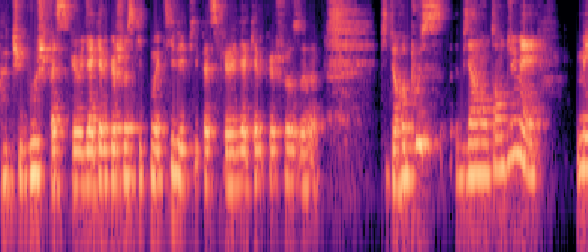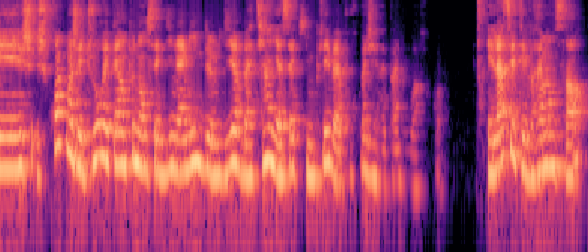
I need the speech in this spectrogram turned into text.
tu bouges parce qu'il y a quelque chose qui te motive et puis parce qu'il y a quelque chose euh, qui te repousse, bien entendu. Mais mais je, crois que moi j'ai toujours été un peu dans cette dynamique de me dire bah tiens il y a ça qui me plaît bah pourquoi j'irai pas le voir quoi. Et là c'était vraiment ça.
